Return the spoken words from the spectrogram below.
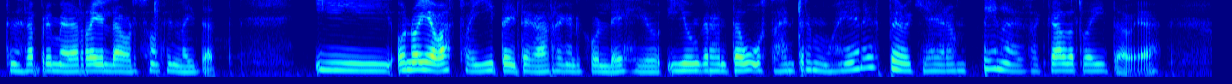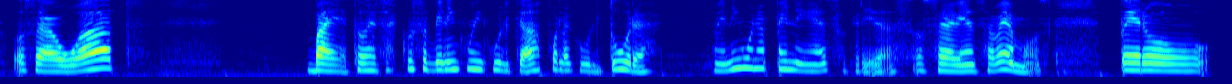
tenés la primera regla o something like that. Y, o no llevas toallita y te agarran en el colegio. Y un gran tabú, estás entre mujeres, pero que gran pena de sacar la toallita, vea. O sea, what? Vaya, todas esas cosas vienen como inculcadas por la cultura. No hay ninguna pena en eso, queridas. O sea, bien sabemos. Pero,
